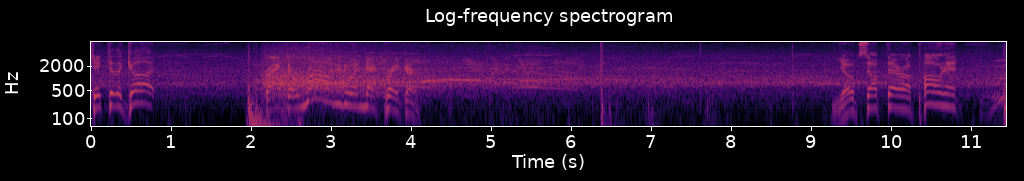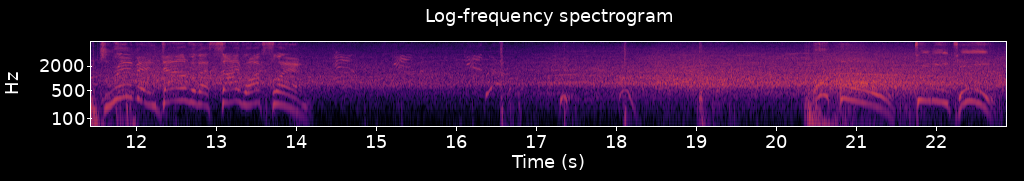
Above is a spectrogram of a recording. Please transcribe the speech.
Kick to the gut. Cranked around into a neck breaker. Yokes up their opponent. Driven down with a sidewalk slam. Ooh, DDT.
